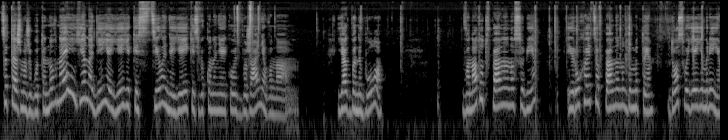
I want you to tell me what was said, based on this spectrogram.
Це теж може бути. Ну, в неї є надія, є якесь зцілення, є якесь виконання якогось бажання. Вона, як би не було, вона тут впевнена в собі і рухається впевнено до мети, до своєї мрії,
